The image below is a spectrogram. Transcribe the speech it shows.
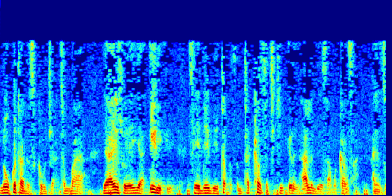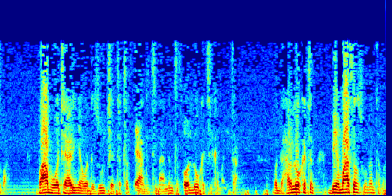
Lokuta da suka wuce a can baya ya yi soyayya iri-iri sai dai bai taɓa tsintar kansa cikin irin halin da ya samu kansa a yanzu ba. Babu wata yarinya wadda zuciyarta ta tsaya da tunaninta tsawon lokaci kamar ita wanda har lokacin bai ma san sunanta ba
